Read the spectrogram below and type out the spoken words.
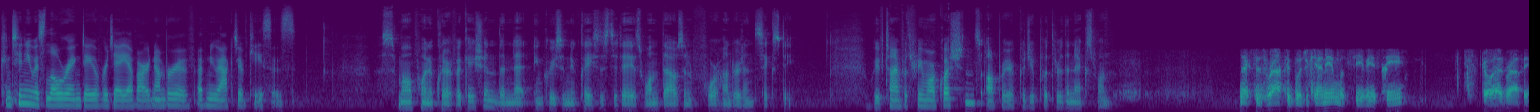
continuous lowering day over day of our number of, of new active cases. A small point of clarification the net increase in new cases today is 1,460. We have time for three more questions. Operator, could you put through the next one? Next is Rafi Bujikanian with CBC. Go ahead, Rafi.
